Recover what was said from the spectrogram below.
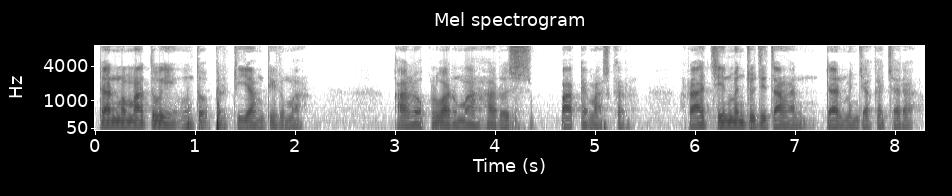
dan mematuhi untuk berdiam di rumah. Kalau keluar rumah harus pakai masker, rajin mencuci tangan, dan menjaga jarak.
